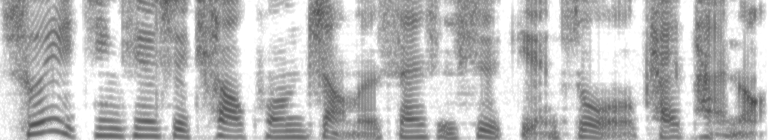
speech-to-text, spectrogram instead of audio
所以今天是跳空涨了三十四点做开盘哦。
